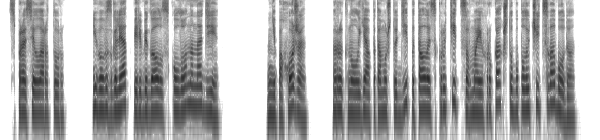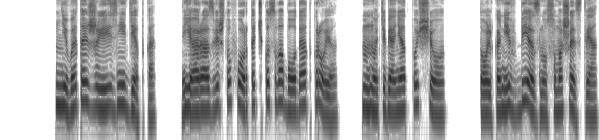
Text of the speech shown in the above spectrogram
— спросил Артур. Его взгляд перебегал с кулона на Ди. «Не похоже?» — рыкнул я, потому что Ди пыталась крутиться в моих руках, чтобы получить свободу. Не в этой жизни, детка. Я разве что форточку свободы открою, но тебя не отпущу. Только не в бездну сумасшествия.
